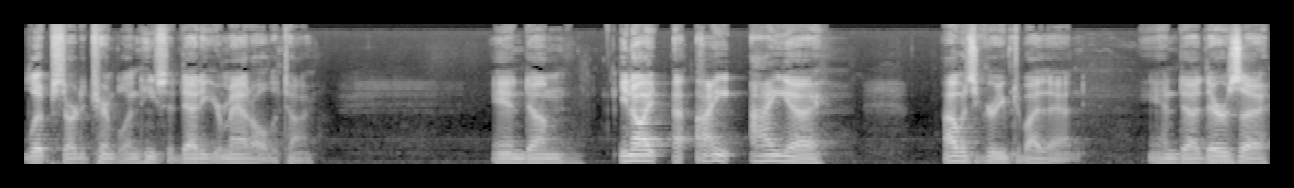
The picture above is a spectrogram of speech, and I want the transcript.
lips started trembling. He said, Daddy, you're mad all the time. And um, you know, I I I uh, I was grieved by that. And uh, there's a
